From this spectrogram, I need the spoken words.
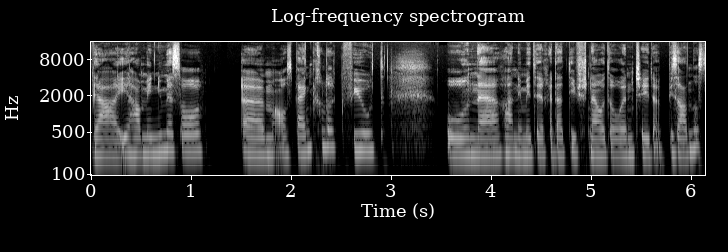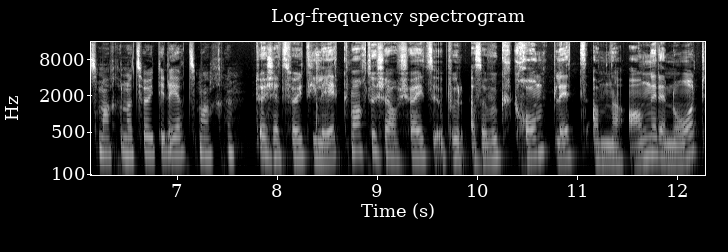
ja, ich habe mich nicht mehr so ähm, als Banker gefühlt. Und dann habe ich mich relativ schnell da entschieden, etwas anderes zu machen, eine zweite Lehre zu machen. Du hast eine zweite Lehre gemacht, du arbeitest jetzt über, also wirklich komplett an einem anderen Ort,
